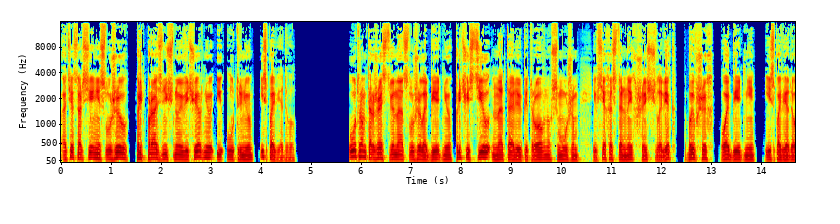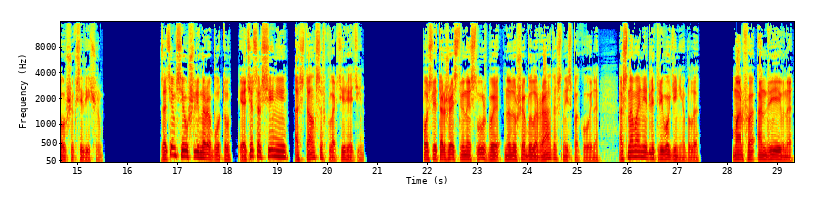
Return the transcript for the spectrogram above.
отец Арсений служил предпраздничную вечернюю и утреннюю, исповедовал. Утром торжественно отслужил обедню, причастил Наталью Петровну с мужем и всех остальных шесть человек, бывших у обедни и исповедовавшихся вечером. Затем все ушли на работу, и отец Арсений остался в квартире один. После торжественной службы на душе было радостно и спокойно. основания для тревоги не было. Марфа Андреевна,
